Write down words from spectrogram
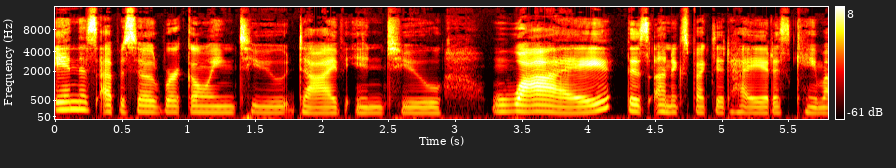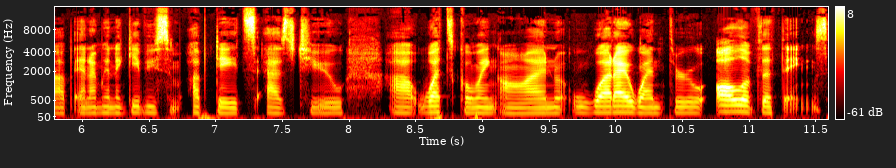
in this episode, we're going to dive into why this unexpected hiatus came up, and I'm going to give you some updates as to uh, what's going on, what I went through, all of the things.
